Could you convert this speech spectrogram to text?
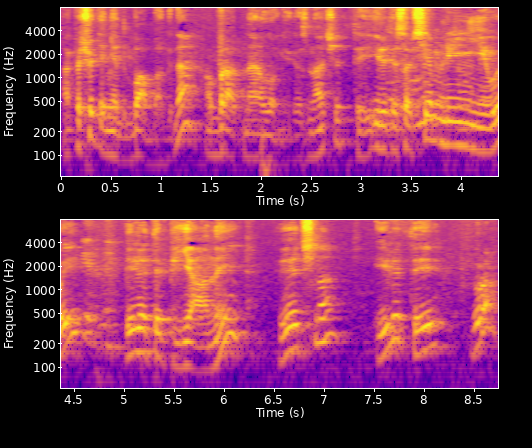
А почему у тебя нет бабок, да? Обратная логика. Значит, ты или ты совсем ленивый, или ты пьяный вечно, или ты дурак.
